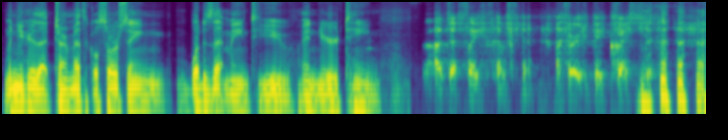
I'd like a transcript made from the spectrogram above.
When you hear that term ethical sourcing, what does that mean to you and your team? Uh, definitely a very big question.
